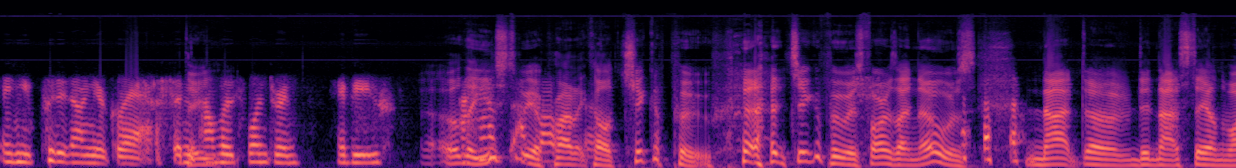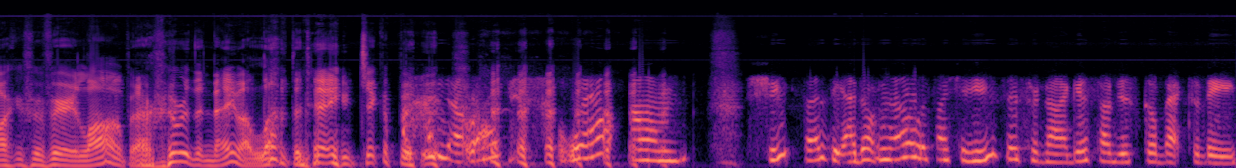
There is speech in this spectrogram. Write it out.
and you put it on your grass. And I was wondering, have you? Oh, there I have- used to be I a product so. called Chickapoo. Chickapoo, as far as I know, was not uh, did not stay on the market for very long. But I remember the name. I love the name Chickapoo. I know, right? well, um, shoot, Fuzzy, I don't know if I should use this or not. I guess I'll just go back to the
